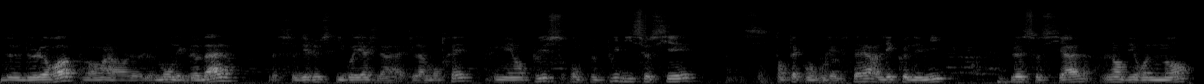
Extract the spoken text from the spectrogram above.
de, l'Europe, le, monde est global, ce virus qui voyage, je l'ai montré, mais en plus, on ne peut plus dissocier, si tant est qu'on voulait le faire, l'économique, le social, l'environnement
